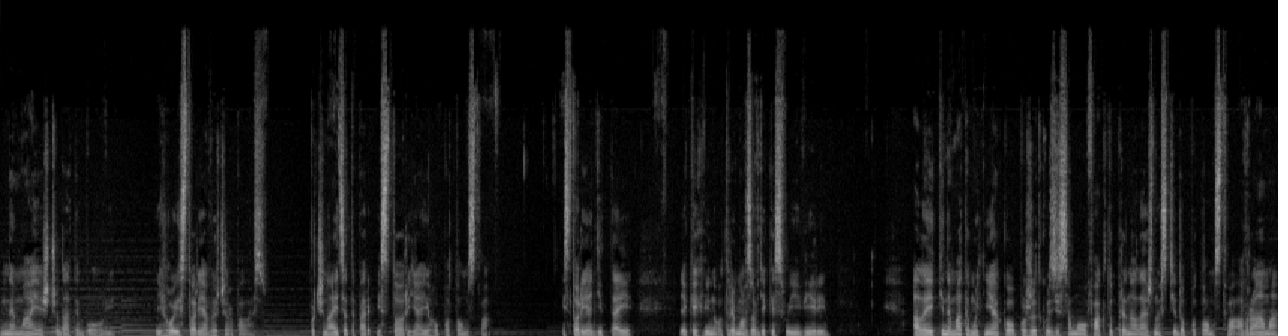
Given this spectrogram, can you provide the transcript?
не має що дати Богові. Його історія вичерпалась. Починається тепер історія його потомства, історія дітей, яких він отримав завдяки своїй вірі, але які не матимуть ніякого пожитку зі самого факту приналежності до потомства Авраама,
